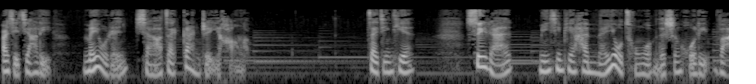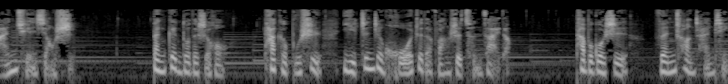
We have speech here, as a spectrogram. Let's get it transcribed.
而且家里没有人想要再干这一行了。在今天，虽然明信片还没有从我们的生活里完全消失，但更多的时候。它可不是以真正活着的方式存在的，它不过是文创产品。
